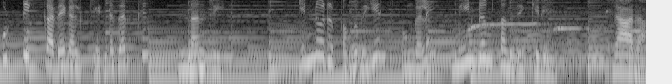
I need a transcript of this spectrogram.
குட்டிக் கதைகள் கேட்டதற்கு நன்றி. இன்னொரு பகுதியில் உங்களை மீண்டும் சந்திக்கிறேன். ராரா!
